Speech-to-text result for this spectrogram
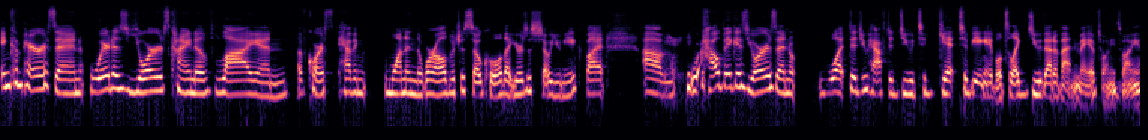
in comparison, where does yours kind of lie? And of course, having one in the world, which is so cool that yours is so unique. But um, how big is yours, and what did you have to do to get to being able to like do that event in May of 2020?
